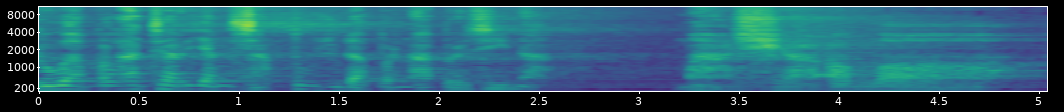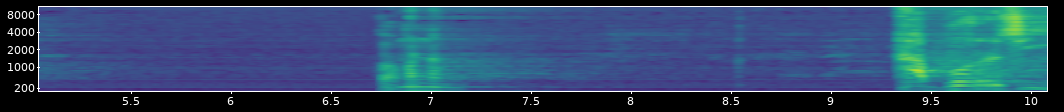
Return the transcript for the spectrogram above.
dua pelajar yang satu sudah pernah berzina. Masya Allah. Kok menang? Aborsi.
